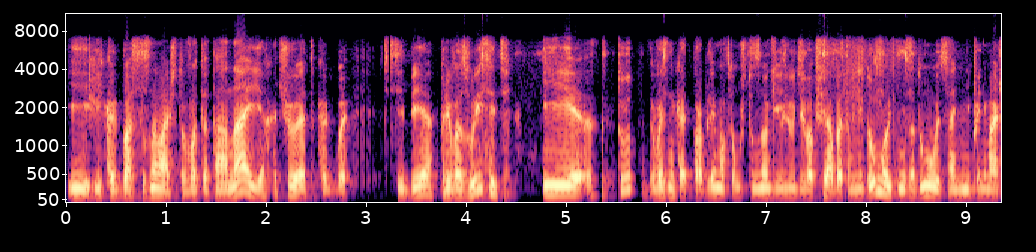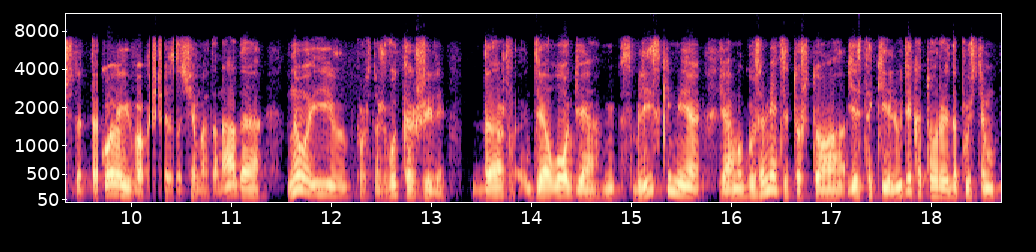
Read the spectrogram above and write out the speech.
и, и как бы осознавать, что вот это она, и я хочу это как бы себе превозвысить, и тут возникает проблема в том, что многие люди вообще об этом не думают, не задумываются, они не понимают, что это такое, и вообще зачем это надо. Ну и просто живут как жили. Даже в диалоге с близкими я могу заметить то, что есть такие люди, которые, допустим,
